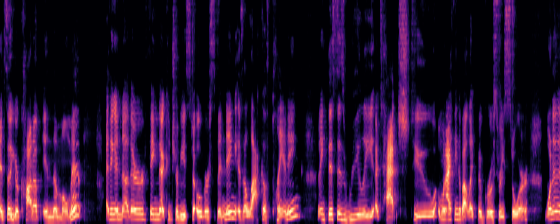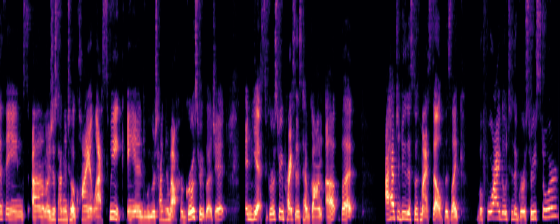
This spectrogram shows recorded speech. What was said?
And so you're caught up in the moment. I think another thing that contributes to overspending is a lack of planning. I think this is really attached to when I think about like the grocery store. One of the things um, I was just talking to a client last week and we were talking about her grocery budget. And yes, grocery prices have gone up, but I have to do this with myself. Is like before I go to the grocery store,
